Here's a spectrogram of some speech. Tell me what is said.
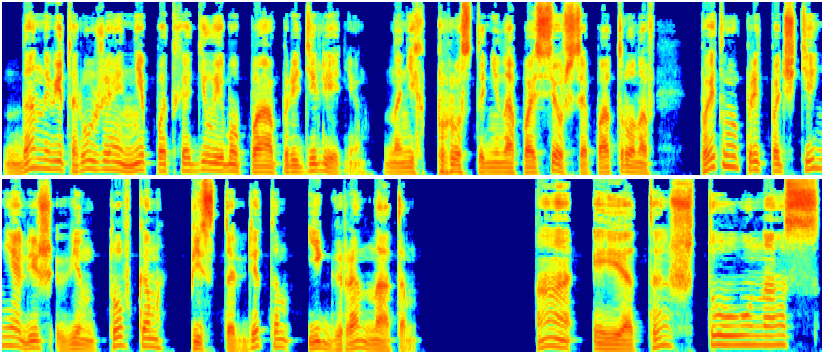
данный вид оружия не подходил ему по определению. На них просто не напасешься патронов, поэтому предпочтение лишь винтовкам, пистолетам и гранатам. «А это что у нас?»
